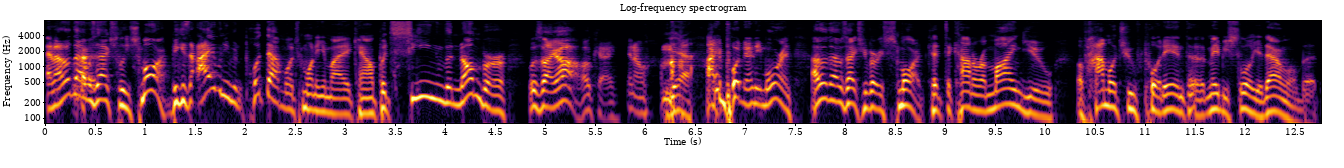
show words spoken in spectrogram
And I thought that was actually smart because I haven't even put that much money in my account, but seeing the number was like, oh, okay, you know, I'm not, Yeah. I ain't putting any more in. I thought that was actually very smart to, to kind of remind you of how much you've put in to maybe slow you down a little bit.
